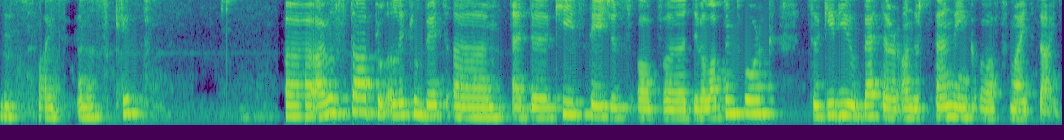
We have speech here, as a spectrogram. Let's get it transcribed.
This slide I'm gonna skip. Uh, I will stop a little bit um, at the key stages of uh, development work to give you better understanding of my design.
